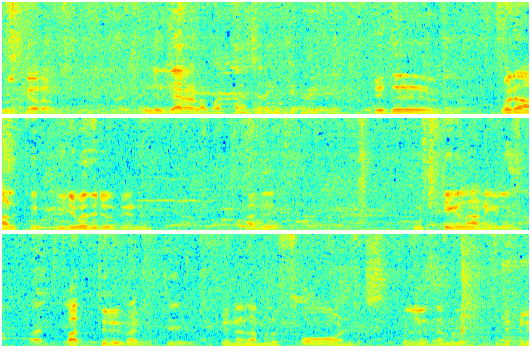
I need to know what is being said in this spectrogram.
എത്ര റേറ്റ് ഇത് ഒരാൾക്ക് ഇരുപത് രൂപയാണ്. അത് കുട്ടികളാണെങ്കിൽ പത്ത് രൂപയാണ് പിന്നെ നമ്മൾ ഫോണിൽ നമ്മൾ എടുക്കൽ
